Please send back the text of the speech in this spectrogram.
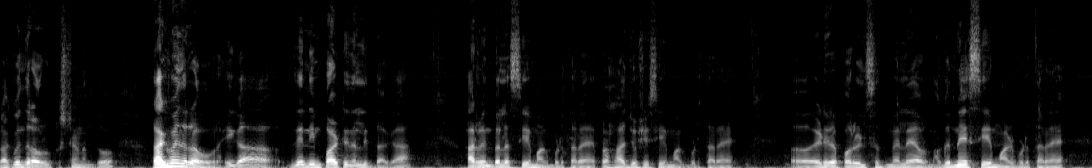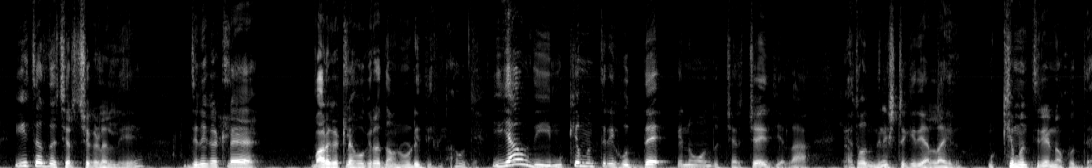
ರಾಘವೇಂದ್ರ ಅವರು ಕೃಷ್ಣನಂದು ನಂದು. ರಾಘವೇಂದ್ರ ರಾವ್ ಅವರೇ ಈಗ ಇದೇ ನಿಮ್ಮ ಪಾರ್ಟಿನಲ್ಲಿದ್ದಾಗ ಅರವಿಂದ್ ಬೆಲ್ಲ ಸಿ ಎಂ ಆಗಿಬಿಡ್ತಾರೆ ಪ್ರಹ್ಲಾದ್ ಜೋಶಿ ಸಿ ಎಂ ಆಗಿಬಿಡ್ತಾರೆ ಯಡಿಯೂರಪ್ಪ ಅವರು ಇಳಿಸಿದ ಮೇಲೆ ಅವ್ರ ಮಗನ್ನೇ ಸಿ ಎಂ ಮಾಡಿಬಿಡ್ತಾರೆ ಈ ಥರದ ಚರ್ಚೆಗಳಲ್ಲಿ ದಿನಗಟ್ಟಲೆ ವಾರಗಟ್ಟಲೆ ಹೋಗಿರೋದು ನಾವು ನೋಡಿದ್ದೀವಿ. ಹೌದು. ಯಾವುದು ಈ ಮುಖ್ಯಮಂತ್ರಿ ಹುದ್ದೆ ಎನ್ನುವ ಒಂದು ಚರ್ಚೆ ಇದೆಯಲ್ಲ ಯಾವುದೋ ಒಂದು ಮಿನಿಸ್ಟರ್ಗಿರಿ ಅಲ್ಲ ಇದು ಮುಖ್ಯಮಂತ್ರಿ ಅನ್ನೋ ಹುದ್ದೆ.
